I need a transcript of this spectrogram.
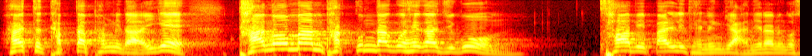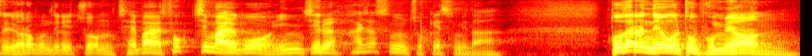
하여튼 답답합니다. 이게 단어만 바꾼다고 해가지고 사업이 빨리 되는 게 아니라는 것을 여러분들이 좀 제발 속지 말고 인지를 하셨으면 좋겠습니다. 또 다른 내용을 또 보면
